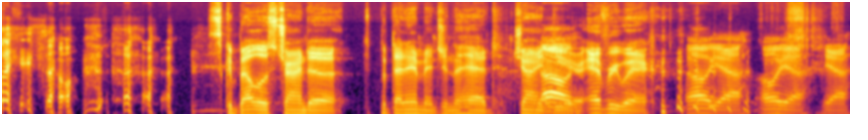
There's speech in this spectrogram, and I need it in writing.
like, so Cabela's trying to put that image in the head. Giant Oh. deer everywhere. oh yeah, oh yeah, yeah,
